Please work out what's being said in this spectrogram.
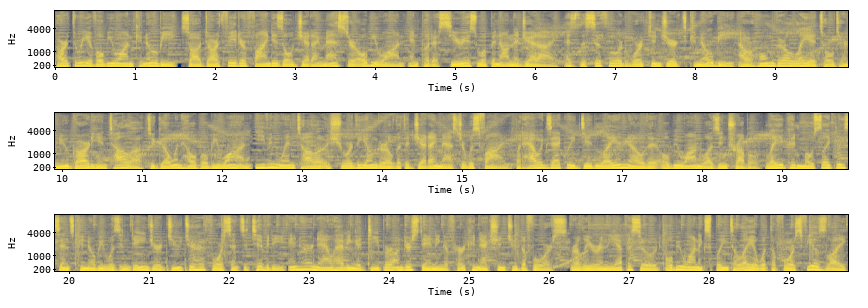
Part 3 of Obi-Wan Kenobi saw Darth Vader find his old Jedi Master Obi-Wan and put a serious whooping on the Jedi. As the Sith Lord worked and jerked Kenobi, our homegirl Leia told her new guardian Tala to go and help Obi-Wan, even when Tala assured the young girl that the Jedi Master was fine. But how exactly did Leia know that Obi-Wan was in trouble? Leia could most likely sense Kenobi was in danger due to her Force sensitivity and her now having a deeper understanding of her connection to the Force. Earlier in the episode, Obi-Wan explained to Leia what the Force feels like,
